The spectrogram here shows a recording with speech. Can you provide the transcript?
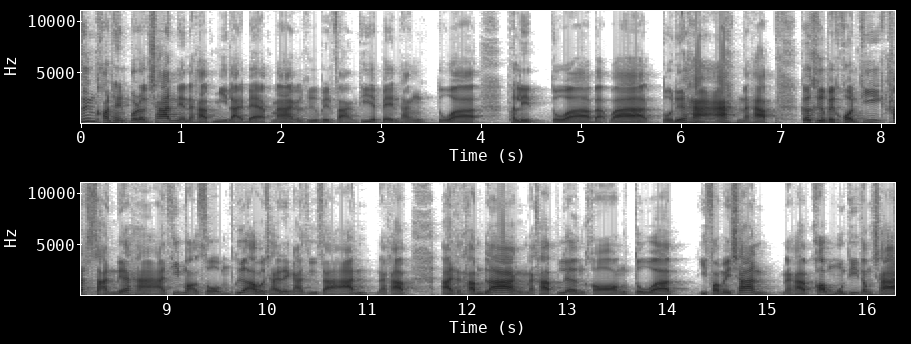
ซึ่ง content production เนี่ยนะครับ มีหลายแบบมาก ก็คือเป็นฝั่งที่จะเป็นทั้งตัวผลิตตัวแบบว่าตัวเนื้อหานะครับ ก็คือเป็นคนที่คัดสรรเนื้อหาที่เหมาะสมเพื่อเอามาใช้ในการสื่อสารนะครับ อาจจะทำร่างนะครับ เรื่องของตัว information นะครับ ข้อมูลที่ต้องใช้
